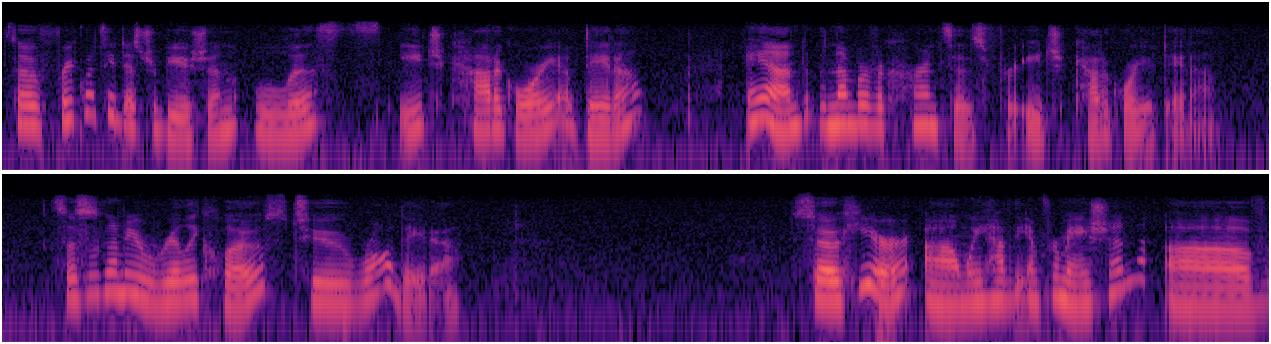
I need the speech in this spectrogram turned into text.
So frequency distribution lists each category of data and the number of occurrences for each category of data. So this is going to be really close to raw data. So here um, we have the information of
